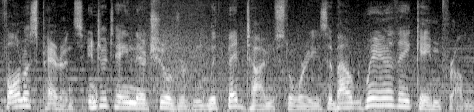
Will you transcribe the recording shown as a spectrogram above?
Faunus parents entertain their children with bedtime stories about where they came from.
